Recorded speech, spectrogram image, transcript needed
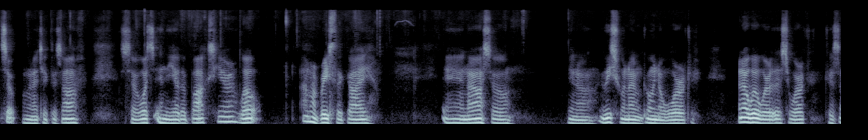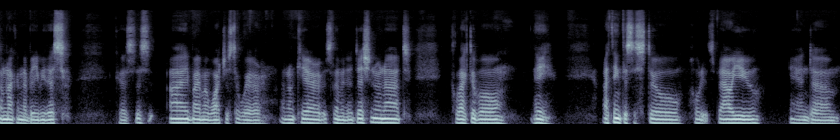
so I'm gonna take this off. So what's in the other box here? Well, I'm a bracelet guy, and I also, you know, at least when I'm going to work, and I will wear this to work because I'm not going to baby this because this I buy my watches to wear. I don't care if it's limited edition or not, collectible. Hey, I think this is still hold its value and um,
